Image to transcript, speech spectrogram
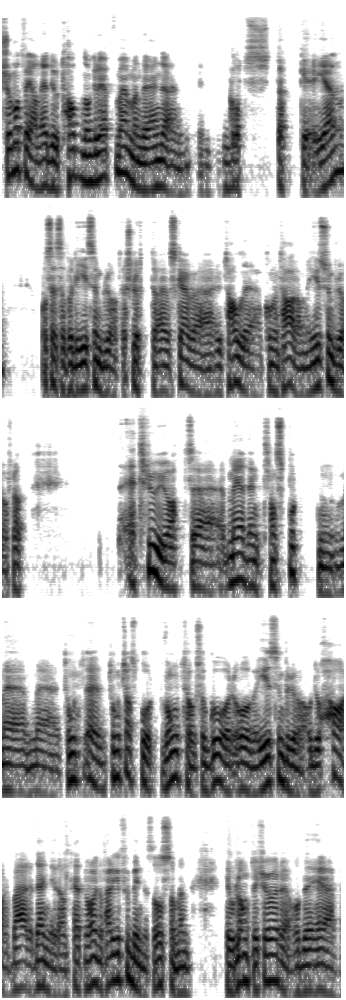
Sjømatveiene er det jo tatt noen grep med, men det er enda en, en godt stykke igjen. Og så er det selvfølgelig Isundbrua til slutt. Jeg har skrevet utallige kommentarer om Isundbrua. for at jeg tror jo at med den transporten med, med tung, eh, tungtransport, vogntog som går over Isenbrua, og du har bare den i realiteten. Du har jo noen fergeforbindelser også, men det er jo langt å kjøre, og det, er,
